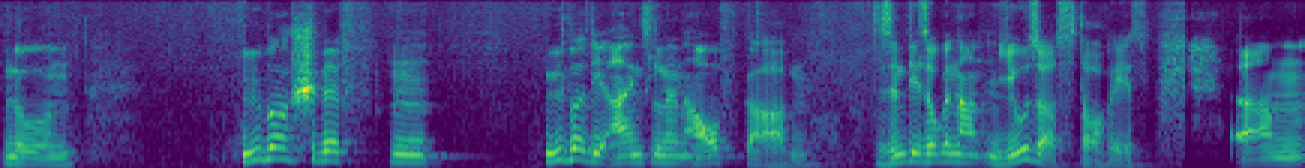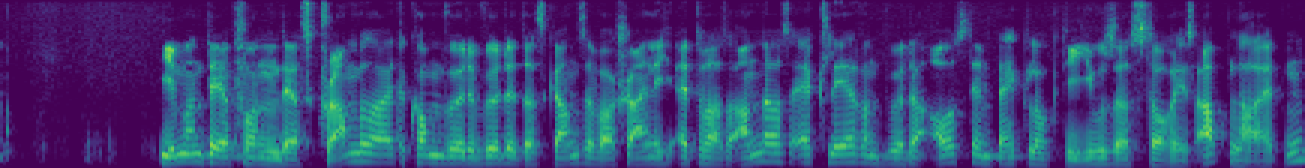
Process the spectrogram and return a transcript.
nun Überschriften über die einzelnen Aufgaben. Das sind die sogenannten User Stories. Ähm, Jemand, der von der Scrum-Seite kommen würde, würde das Ganze wahrscheinlich etwas anders erklären, würde aus dem Backlog die User Stories ableiten.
